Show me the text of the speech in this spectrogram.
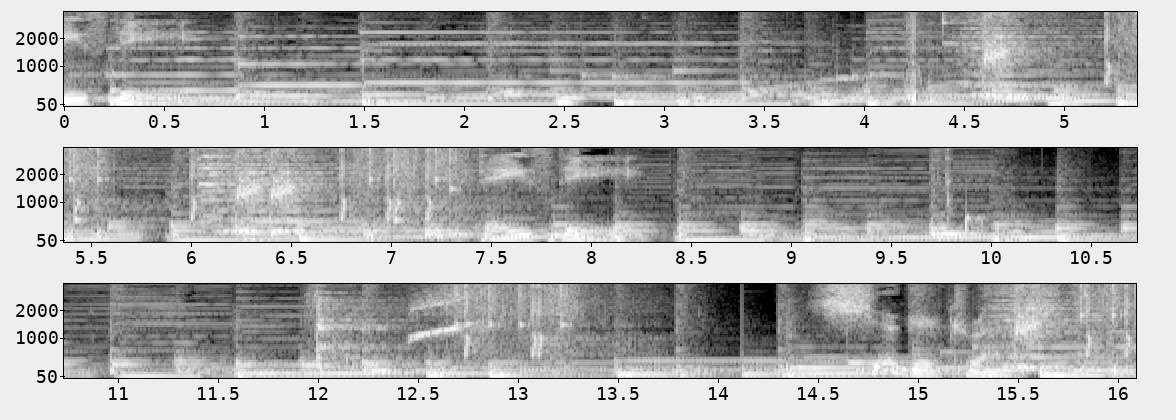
Tasty. Tasty. Sugar Crush.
